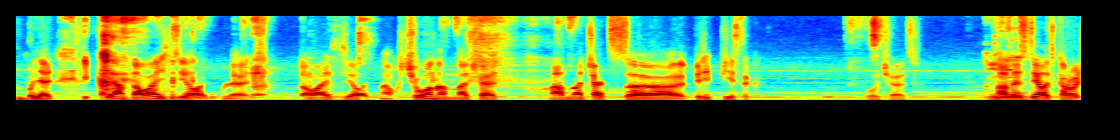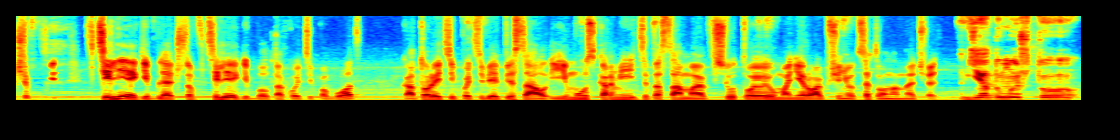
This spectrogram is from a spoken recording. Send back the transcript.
Блядь. И- Колян, давай делать, блядь. Давай делать, нахуй. Чего надо начать? Надо начать с э, переписок, получается. Надо Ну, сделать, короче, в, в телеге, блядь, чтобы в телеге был такой, типа, бот, который, типа, тебе писал, и ему скормить это самое, всю твою манеру общения. Вот с этого надо начать. Я думаю, что...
